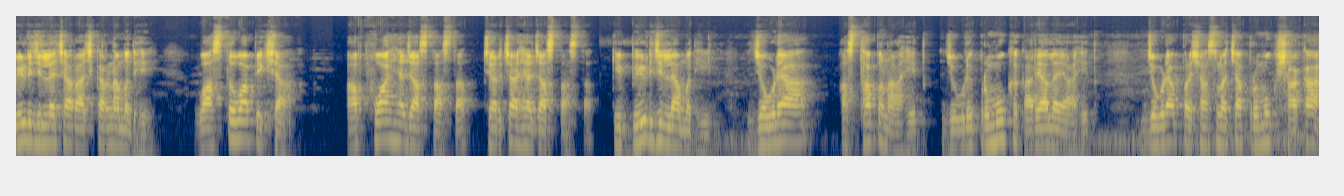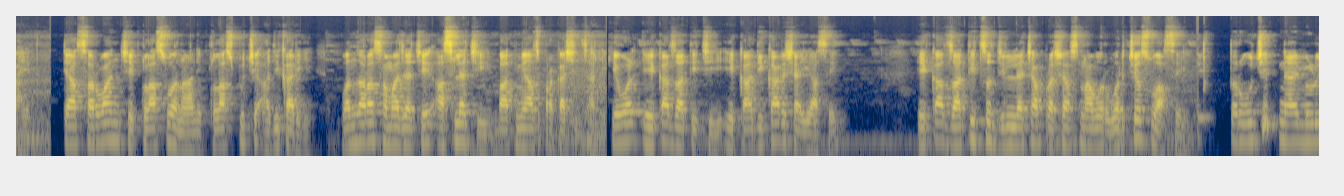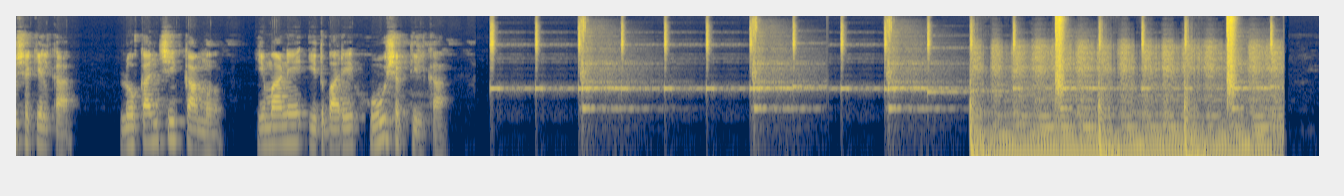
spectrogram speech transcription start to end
बीड जिल्ह्याच्या राजकारणामध्ये वास्तवापेक्षा अफवा ह्या जास्त असतात चर्चा ह्या जास्त असतात की बीड जिल्ह्यामधील जेवढ्या आस्थापना आहेत जेवढे प्रमुख कार्यालय आहेत जेवढ्या प्रशासनाच्या प्रमुख शाखा आहेत त्या सर्वांचे क्लास वन आणि क्लास टूचे अधिकारी वंजारा समाजाचे असल्याची बातमी आज प्रकाशित झाली. केवळ एका जातीची एकाधिकारशाही असेल एका जातीचं जिल्ह्याच्या प्रशासनावर वर्चस्व असेल तर उचित न्याय मिळू शकेल का? लोकांची कामं इमाने इतबारे होऊ शकतील का?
